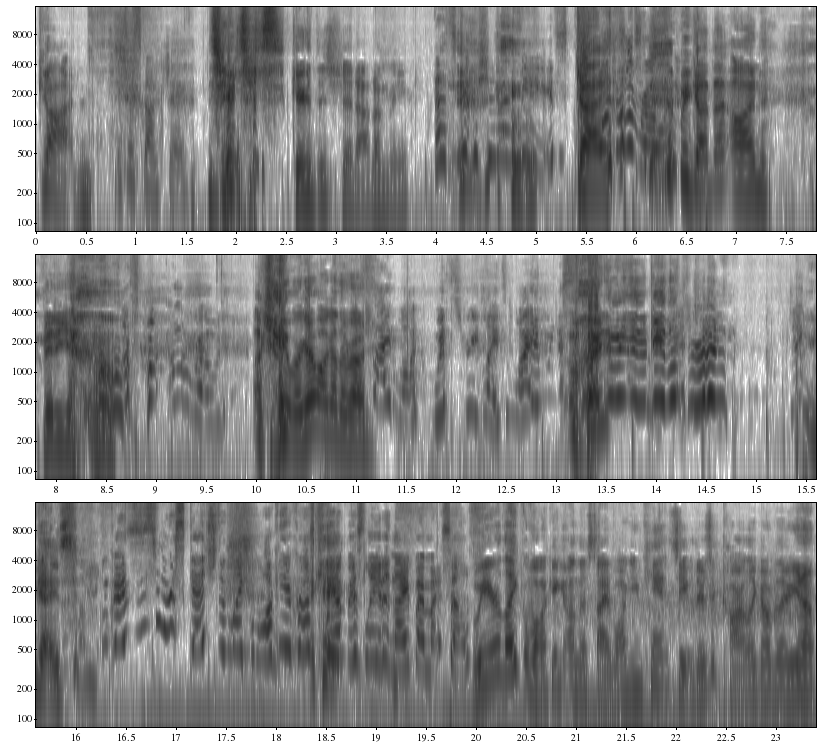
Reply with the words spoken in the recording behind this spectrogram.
God, It's a skunk, Jay. you just scared the shit out of me. That's the shit out of me. It's Guys, on the road. we got that on video. Let's walk on the road. okay, we're gonna walk on the road. Sidewalk with streetlights. Why did we just? Why do we? Okay, let's run. You guys, You guys, this is more sketch than like walking across Okay. campus late at night by myself. we are like walking on the sidewalk. You can't see. There's a car like over there. You know.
